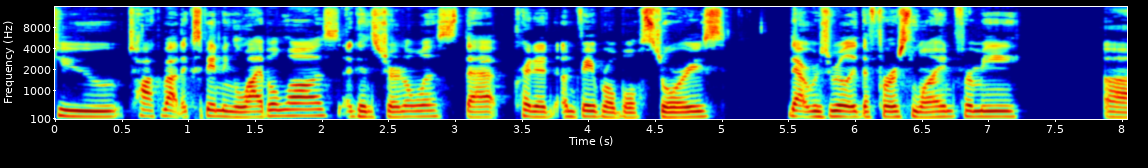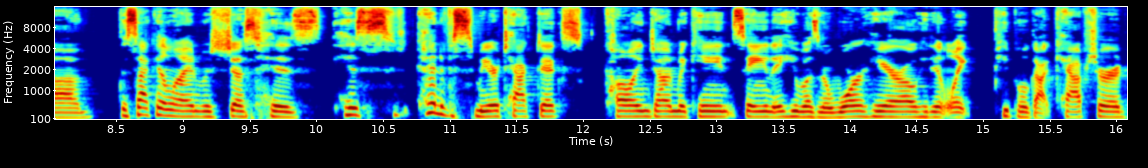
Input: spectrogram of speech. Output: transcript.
to talk about expanding libel laws against journalists that printed unfavorable stories. That was really the first line for me. Um, the second line was just his his kind of smear tactics, calling John McCain, saying that he wasn't a war hero, he didn't like people got captured.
